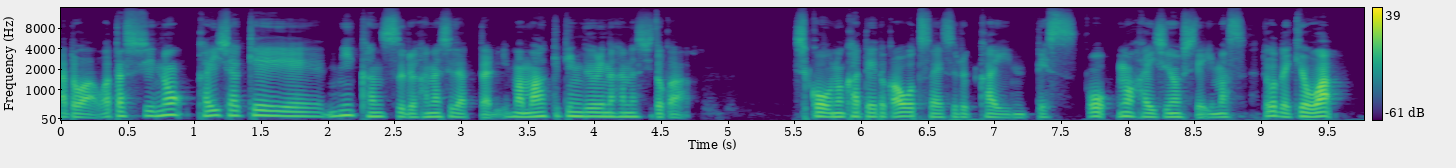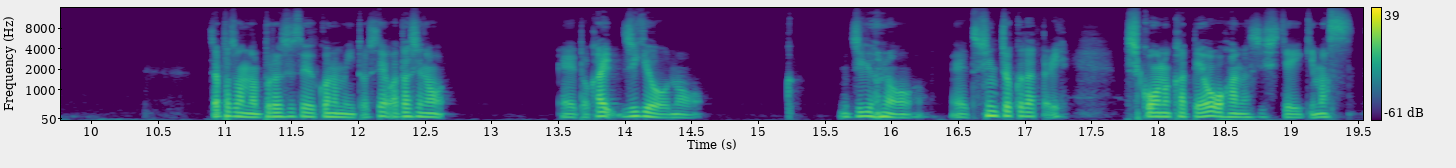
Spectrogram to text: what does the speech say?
あとは私の会社経営に関する話だったり、まあ、マーケティング寄りの話とか、思考の過程とかをお伝えする回です。を、の配信をしています。ということで今日は、ジャパソンのプロセスエコノミーとして私の、えっ、と、かい事業の、事業の、えーと進捗だったり、思考の過程をお話ししていきます。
